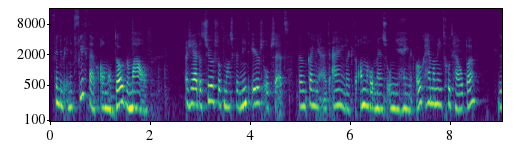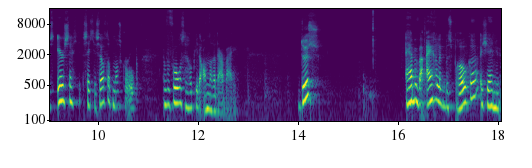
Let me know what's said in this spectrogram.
Vinden we in het vliegtuig allemaal doodnormaal. Als jij dat zuurstofmasker niet eerst opzet, dan kan je uiteindelijk de andere mensen om je heen ook helemaal niet goed helpen. Dus eerst zet je zelf dat masker op en vervolgens help je de anderen daarbij. Dus hebben we eigenlijk besproken, als jij nu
